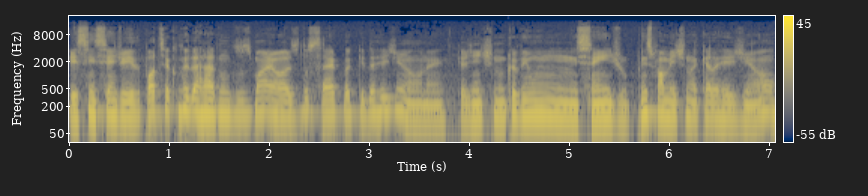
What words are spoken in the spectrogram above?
esse incêndio aí pode ser considerado um dos maiores do século aqui da região, né? Que a gente nunca viu um incêndio, principalmente naquela região,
